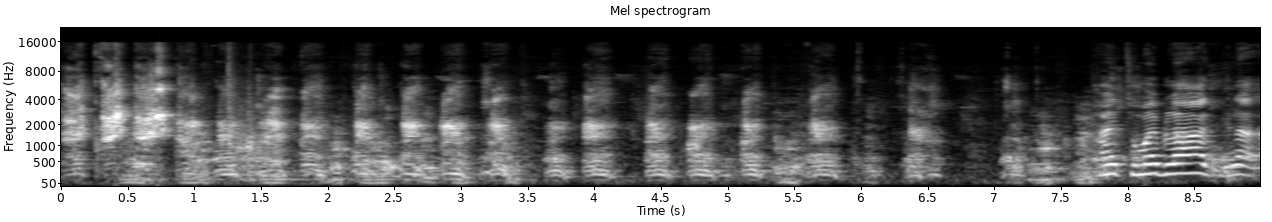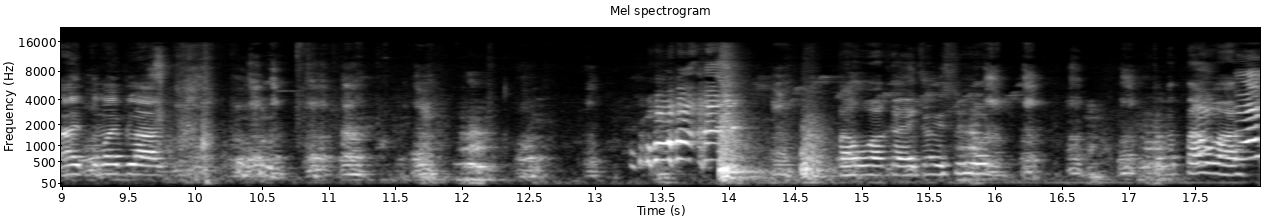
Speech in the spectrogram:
Hi to my vlog. Ina, hi to my vlog. Tawa ka, ikaw isunod. Nakatawa. Nakatawa.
